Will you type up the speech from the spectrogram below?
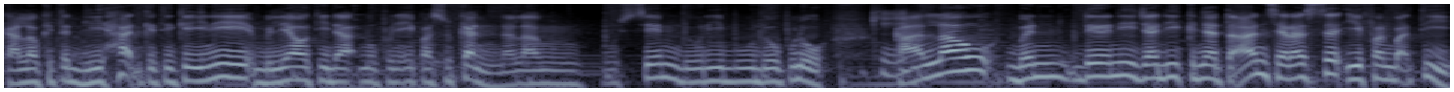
kalau kita lihat ketika ini beliau tidak mempunyai pasukan dalam musim 2020 Okey. kalau benda ni jadi kenyataan saya rasa Irfan Bakti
